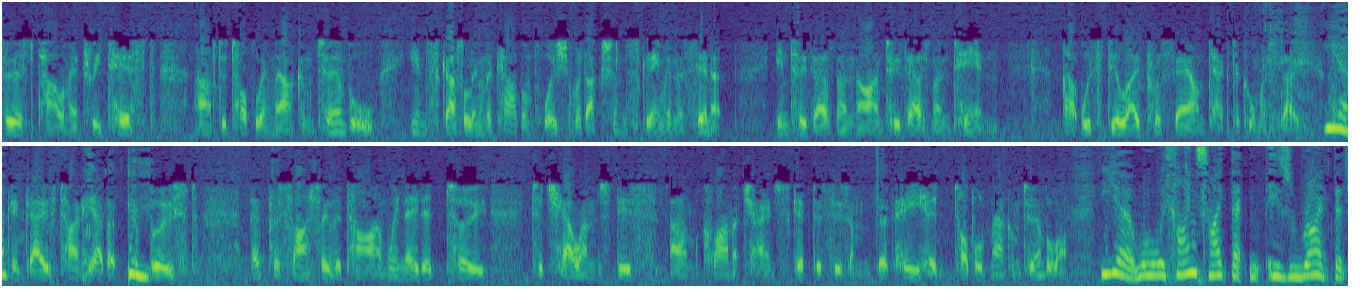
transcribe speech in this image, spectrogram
first parliamentary test after toppling Malcolm Turnbull in scuttling the carbon pollution reduction scheme in the Senate in 2009-2010 uh, was still a profound tactical mistake. Yeah. I think it gave Tony Abbott a boost at precisely the time we needed to to challenge this um, climate change scepticism that he had toppled Malcolm Turnbull on. Yeah, well, with hindsight, that is right. But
